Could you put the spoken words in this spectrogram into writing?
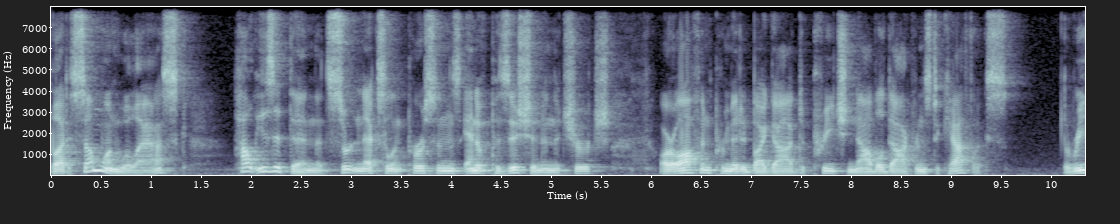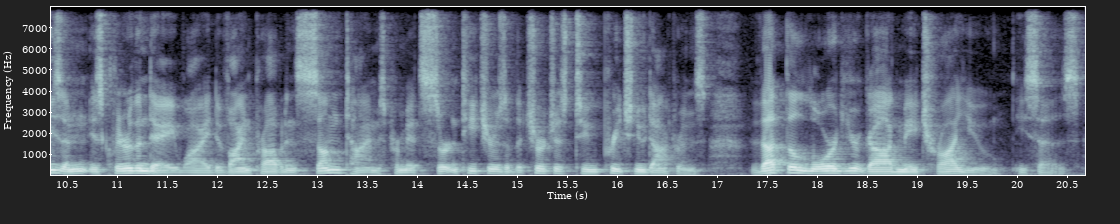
But someone will ask, how is it then that certain excellent persons and of position in the church are often permitted by God to preach novel doctrines to Catholics? The reason is clearer than day why divine providence sometimes permits certain teachers of the churches to preach new doctrines. That the Lord your God may try you, he says,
